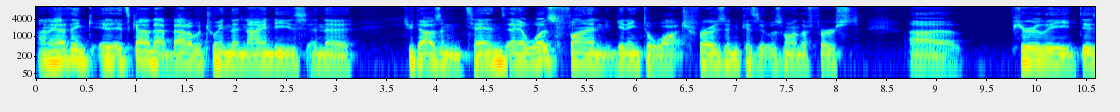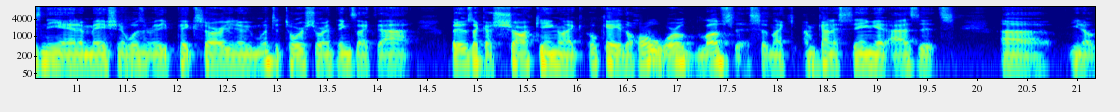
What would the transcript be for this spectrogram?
I mean, I think it's kind of that battle between the 90s and the 2010s. And it was fun getting to watch Frozen because it was one of the first uh, purely Disney animation. It wasn't really Pixar. You know, you went to Toy Story and things like that. But it was like a shocking, like, okay, the whole world loves this. And like, I'm kind of seeing it as it's, uh, you know,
